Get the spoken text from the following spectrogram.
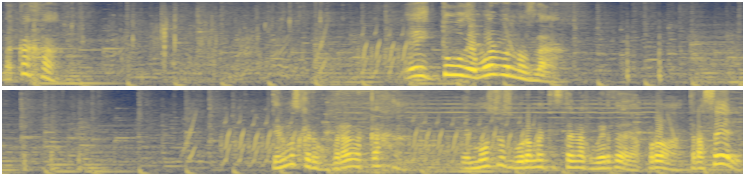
La caja. ¡Ey, tú, devuélvenosla! Tenemos que recuperar la caja. El monstruo seguramente está en la cubierta de la proa. ¡Tras él!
